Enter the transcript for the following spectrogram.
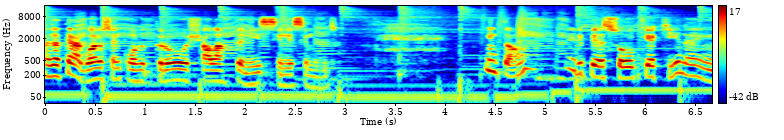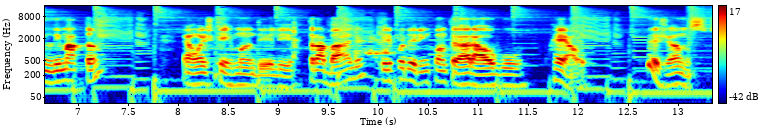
mas até agora só encontrou charlatanice nesse mundo. Então, ele pensou que aqui, né, em Limatã, é onde que a irmã dele trabalha, ele poderia encontrar algo real. Vejamos.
